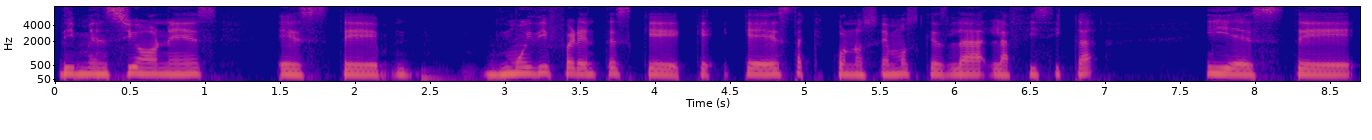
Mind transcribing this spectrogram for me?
dimensiones este, muy diferentes que, que, esta que conocemos, que es la, la, física. Y, este,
